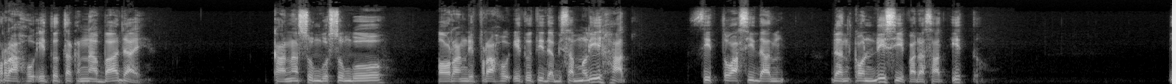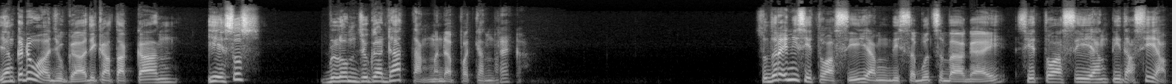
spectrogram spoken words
perahu itu terkena badai. Karena sungguh-sungguh orang di perahu itu tidak bisa melihat situasi dan dan kondisi pada saat itu. Yang kedua juga dikatakan Yesus belum juga datang mendapatkan mereka. Saudara, ini situasi yang disebut sebagai situasi yang tidak siap.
